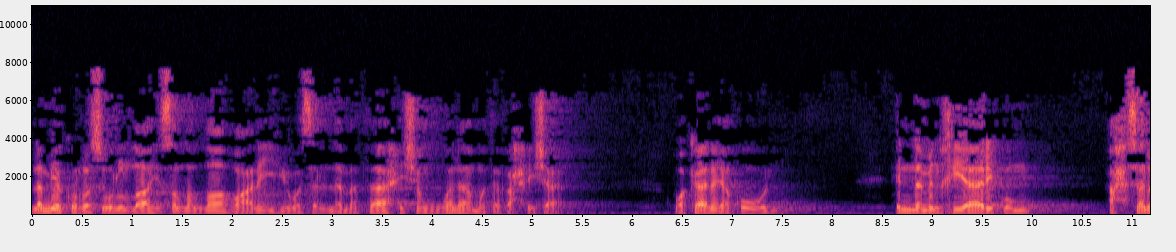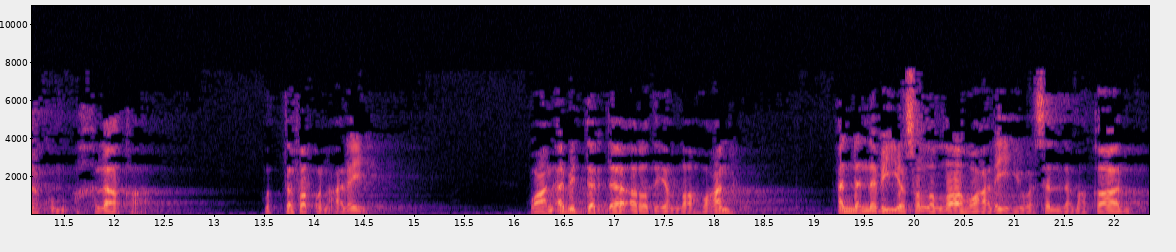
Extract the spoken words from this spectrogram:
لم يكن رسول الله صلى الله عليه وسلم فاحشا ولا متفحشا. وكان يقول إن من خياركم أحسنكم أخلاقا. متفق عليه. وعن أبي الدرداء رضي الله عنه أن النبي صلى الله عليه وسلم قال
